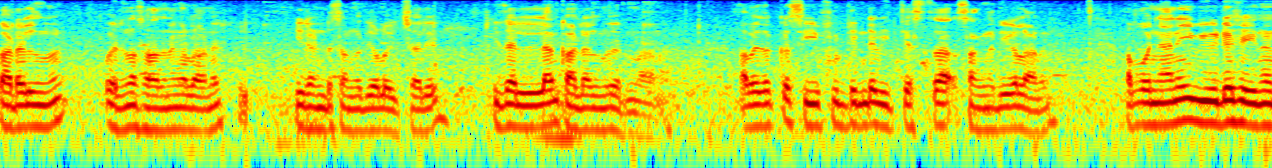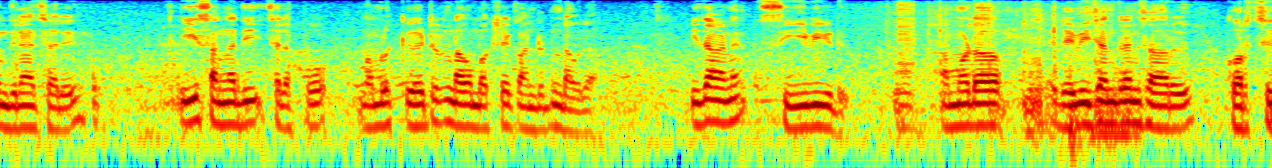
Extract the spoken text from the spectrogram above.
കടലിൽ നിന്ന് വരുന്ന സാധനങ്ങളാണ്. ഈ രണ്ട് സംഗതികൾ വെച്ചാൽ ഇതെല്ലാം കടലിൽ നിന്ന് വരുന്നതാണ്. അപ്പോൾ ഇതൊക്കെ സീ ഫുഡിന്റെ വ്യത്യസ്ത സംഗതികളാണ്. അപ്പോൾ ഞാൻ ഈ വീഡിയോ ചെയ്യുന്നത് എന്തിനാ വെച്ചാൽ ഈ സംഗതി ചിലപ്പോൾ നമ്മൾ കേട്ടിട്ടുണ്ടാവും പക്ഷേ കണ്ടിട്ടുണ്ടാവില്ല. ഇതാണ് സീവീഡ് നമ്മുടെ രവിചന്ദ്രൻ സാറ് കുറച്ച്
